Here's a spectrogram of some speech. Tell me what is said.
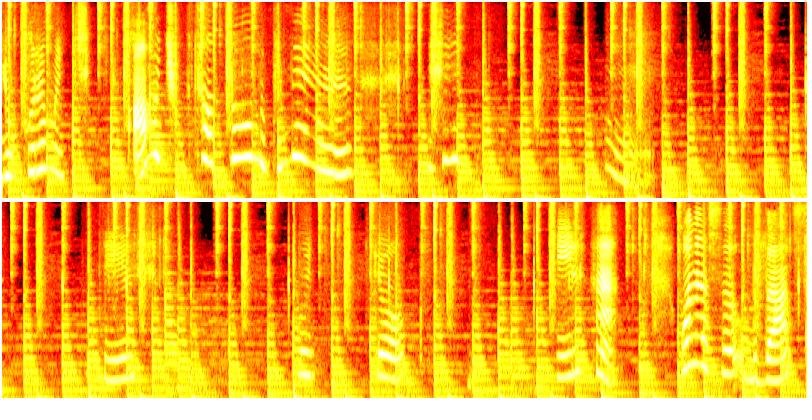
Yukarı mı çık? Ama çok tatlı oldu. Bu ne? Değil. Bu yok. Değil. Ha. Bu nasıl? Bu dans.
